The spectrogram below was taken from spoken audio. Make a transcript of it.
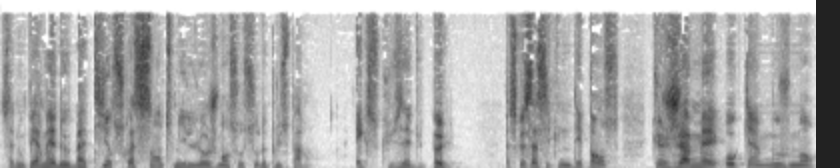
Ça nous permet de bâtir 60 000 logements sociaux de plus par an. Excusez du peu. Parce que ça, c'est une dépense que jamais aucun mouvement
